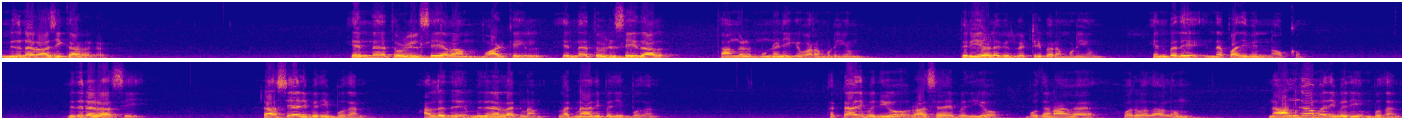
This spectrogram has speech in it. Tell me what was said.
மிதுன ராசிக்காரர்கள். என்ன தொழில் செய்யலாம் வாழ்க்கையில்? என்ன தொழில் செய்தால் தாங்கள் முன்னணிக்கு வர முடியும்? பெரிய அளவில் வெற்றி பெற முடியும்? என்பதே இந்த பதிவின் நோக்கம். மிதுன ராசி ராசியாதிபதி புதன் அல்லது மிதன லக்னம். லக்னாதிபதி புதன். லக்னாதிபதியோ ராசியாதிபதியோ புதனாக வருவதாலும் நான்காம் அதிபதியும் புதன்.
